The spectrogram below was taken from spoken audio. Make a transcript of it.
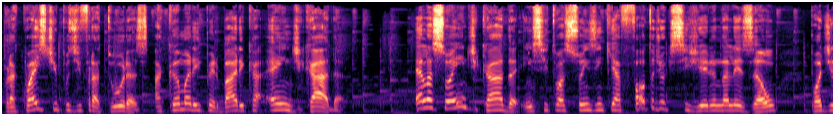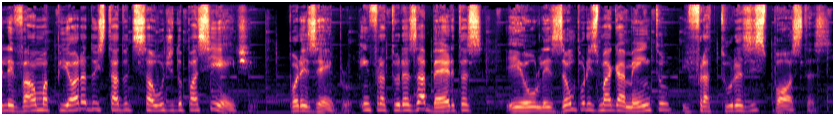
Para quais tipos de fraturas a câmara hiperbárica é indicada? Ela só é indicada em situações em que a falta de oxigênio na lesão pode levar a uma piora do estado de saúde do paciente. Por exemplo, em fraturas abertas e ou lesão por esmagamento e fraturas expostas.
